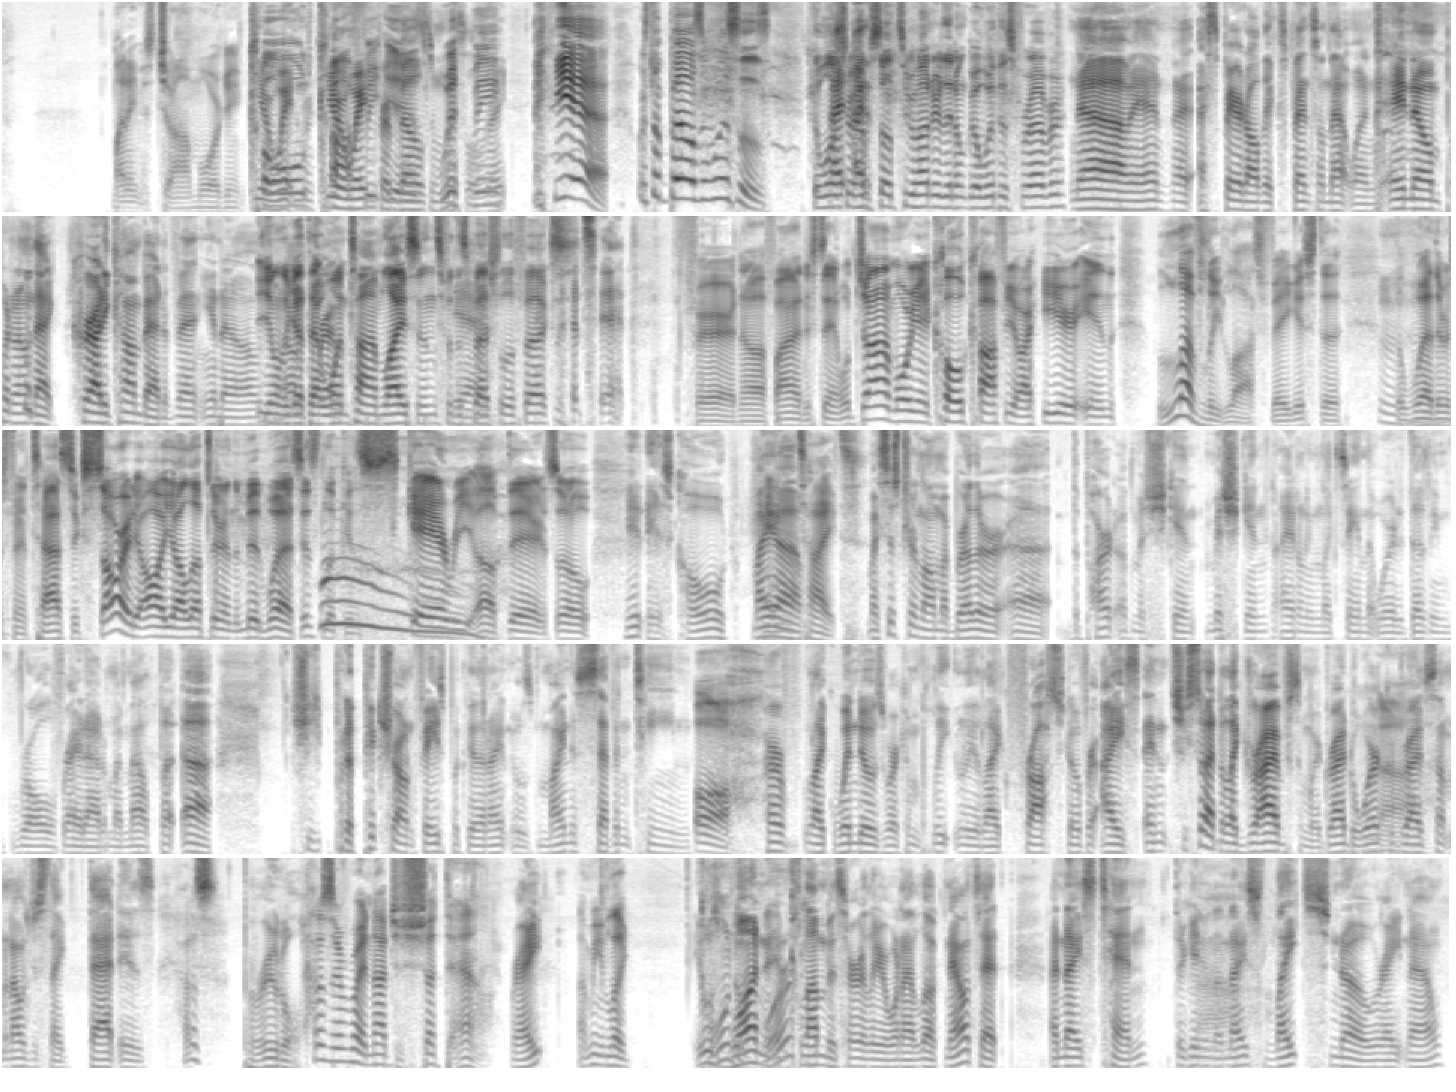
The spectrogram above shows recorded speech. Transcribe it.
My name is John Morgan. You're Cold waiting- coffee you're waiting for is bells and with whistles, me. right? yeah, where's the bells and whistles? The ones I- from I- episode 200, they don't go with us forever. Nah, man, I, I spared all the expense on that one. Ain't no, I'm putting on that karate combat event. You know, You only oh, got that one-time license for the Yeah. special effects. That's it. Fair enough. I understand. Well, John Morgan and Cold Coffee are here in lovely Las Vegas. The the Mm-hmm. weather is fantastic. Sorry to all y'all up there in the Midwest. It's looking scary up there. So It is cold. My uh, tight. my sister-in-law, my brother, uh, the part of Michigan, Michigan. I don't even like saying that word. It doesn't even roll right out of my mouth. But uh, she put a picture on Facebook the other night. It was minus 17. Oh, Her like windows were completely like frosted over ice, and she still had to like drive somewhere, drive to work Nah. or drive something. And I was just like, that is how does brutal, how does everybody not just shut down? right? I mean, like It was one in? Columbus earlier when I looked. Now it's at a nice 10. They're getting a nice light snow right now.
